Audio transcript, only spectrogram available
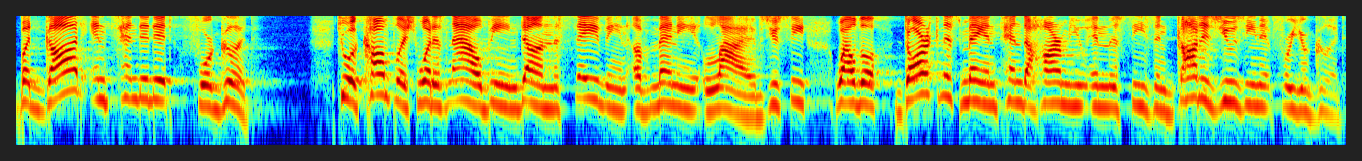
but God intended it for good to accomplish what is now being done, the saving of many lives. You see, while the darkness may intend to harm you in this season, God is using it for your good.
